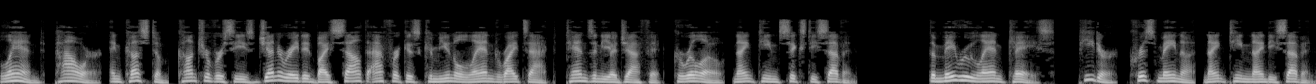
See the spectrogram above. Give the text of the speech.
Land, Power, and Custom, Controversies Generated by South Africa's Communal Land Rights Act, Tanzania Japhet, Kirilo, 1967. The Meru Land Case. Peter, Chris Maina, 1997.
